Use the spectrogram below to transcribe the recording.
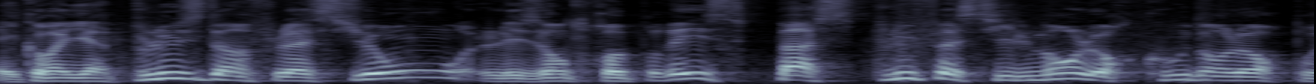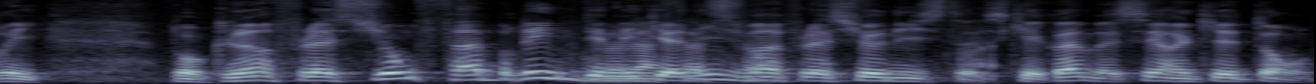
Et quand il y a plus d'inflation, les entreprises passent plus facilement leurs coûts dans leurs prix. Donc l'inflation fabrique des mécanismes inflationnistes, ce qui est quand même assez inquiétant.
